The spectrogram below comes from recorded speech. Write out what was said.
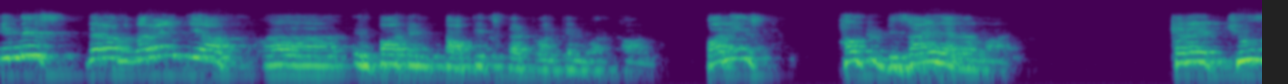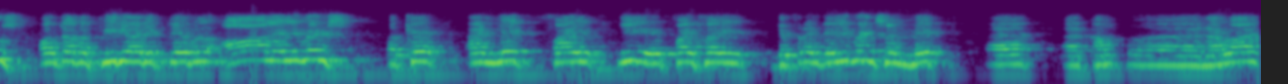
In this, there are a variety of uh, important topics that one can work on. One is how to design an alloy. Can I choose out of the periodic table all elements, okay, and make five, five, five different elements and make uh, uh, an alloy?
